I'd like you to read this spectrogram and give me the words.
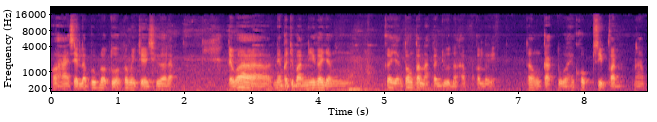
พอหายเสร็จแล้วปุ๊บเราตรวจก็ไม่เจอเชื้อแล้ว แต่ว่าในปัจจุบันนี้ก็ยังก็ยังต้องตระหนักกันอยู่นะครับ ก็เลยต้องกักตัวให้ครบ 10 วันนะครับ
